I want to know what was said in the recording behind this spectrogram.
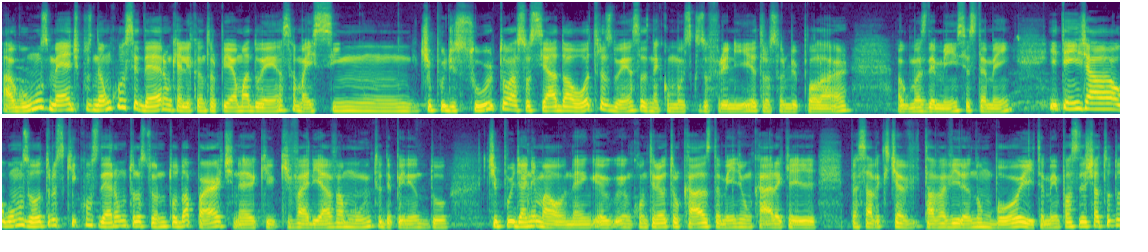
Alguns médicos não consideram que a licantropia é uma doença, mas sim um tipo de surto associado a outras doenças, né? Como esquizofrenia, transtorno bipolar algumas demências também. E tem já alguns outros que consideram um transtorno toda a parte, né? Que, que variava muito dependendo do tipo de animal, né? Eu, encontrei outro caso também de um cara que pensava que tinha, tava virando um boi. Também posso deixar tudo,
